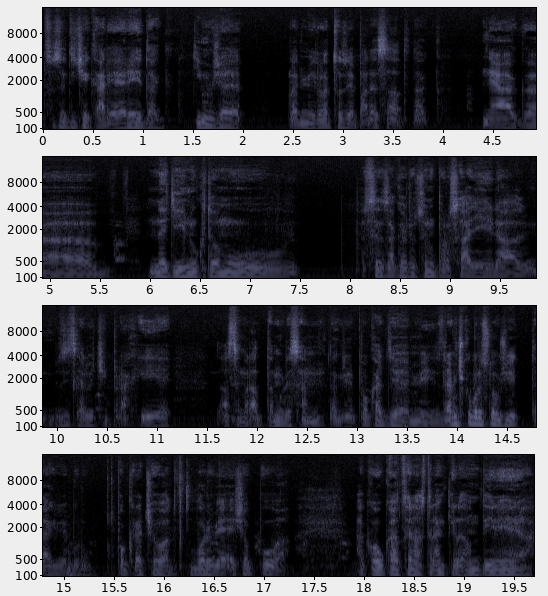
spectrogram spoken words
Co se týče kariéry, tak tím, že let mi letos je 50, tak nějak uh, netíhnu k tomu se za každou cenu prosadit a získat větší prachy. Já jsem rád tam, kde jsem, takže pokud mi zdravíčko bude sloužit, takže budu pokračovat v tvorbě e-shopu a, a koukat se na stránky Leontiny a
